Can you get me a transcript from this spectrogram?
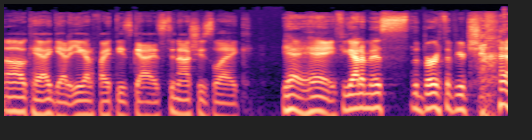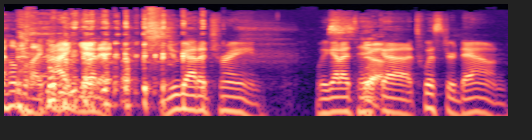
oh, okay, I get it. You got to fight these guys. To now she's like, yeah, hey, if you got to miss the birth of your child, like, I get it. You got to train. We got to take Yeah. uh, Twister down.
